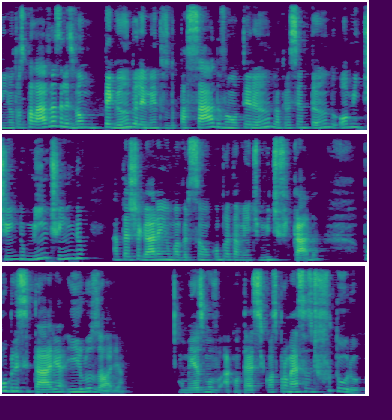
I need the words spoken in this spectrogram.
Em outras palavras, eles vão pegando elementos do passado, vão alterando, acrescentando, omitindo, mentindo, até chegarem em uma versão completamente mitificada, publicitária e ilusória. O mesmo acontece com as promessas de futuro,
